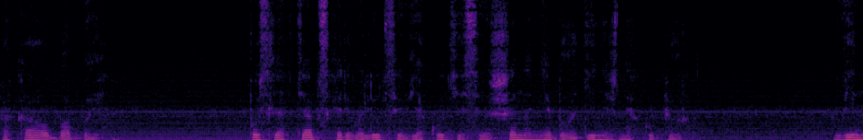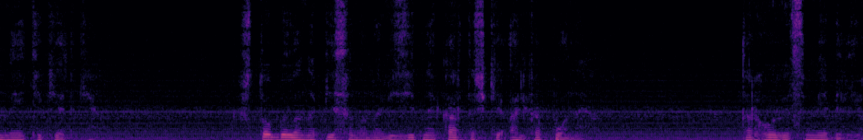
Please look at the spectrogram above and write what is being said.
Какао-бобы. После Октябрьской революции в Якутии совершенно не было денежных купюр. Винные этикетки. Что было написано на визитной карточке Аль Капоне? Торговец мебелью.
